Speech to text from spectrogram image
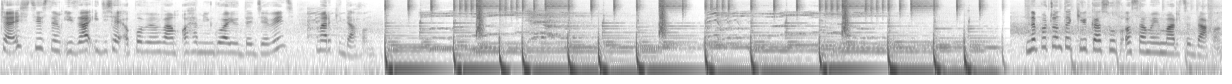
Cześć, jestem Iza i dzisiaj opowiem Wam o Hemingwayu D9 marki Dachon. Na początek kilka słów o samej marce Dachon.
